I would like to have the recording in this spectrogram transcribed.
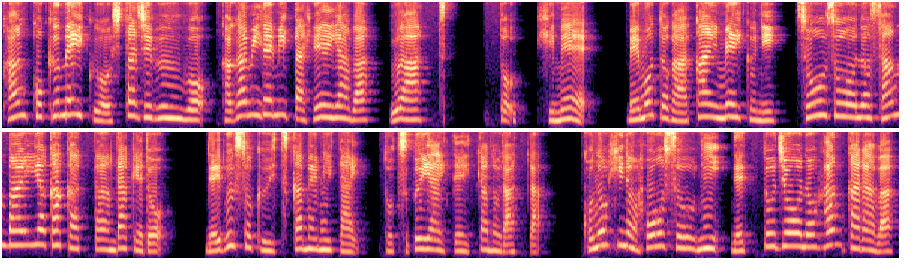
韓国メイクをした自分を鏡で見た平野は、うわーっつ、と悲鳴。目元が赤いメイクに想像の3倍赤かったんだけど、寝不足5日目みたい、と呟いていたのだった。この日の放送にネット上のファンからは、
